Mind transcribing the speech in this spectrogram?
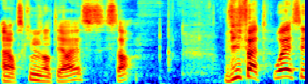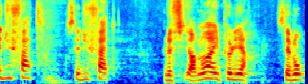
Alors, ce qui nous intéresse, c'est ça. VFAT, ouais, c'est du FAT. C'est du FAT. Le firmware, il peut lire. C'est bon.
